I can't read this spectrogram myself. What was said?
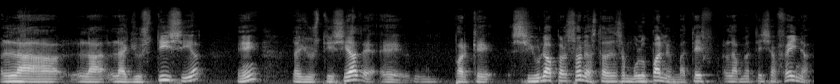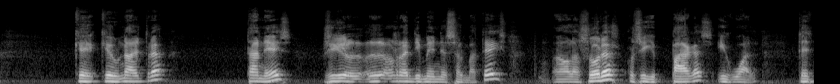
la, la, la justícia, eh? La justícia de, eh, perquè si una persona està desenvolupant el mateix, la mateixa feina que, que una altra, tant és, o sigui, el, el rendiment és el mateix, aleshores, o sigui, pagues igual. Te,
